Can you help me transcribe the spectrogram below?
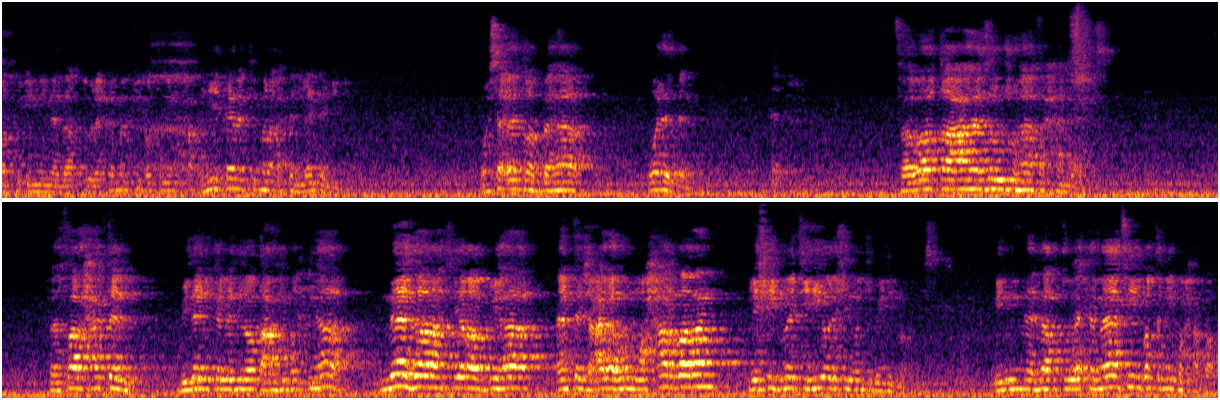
رب إني نذرت لك ما في بطني محرم هي كانت امرأة لا تجد وسألت ربها ولدا. فوقعها زوجها فحملت. ففرحة بذلك الذي وقع في بطنها نذرت لربها أن تجعله محررا لخدمته ولخدمة بيت المقدس. إني نذرت لك ما في بطني محررا.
